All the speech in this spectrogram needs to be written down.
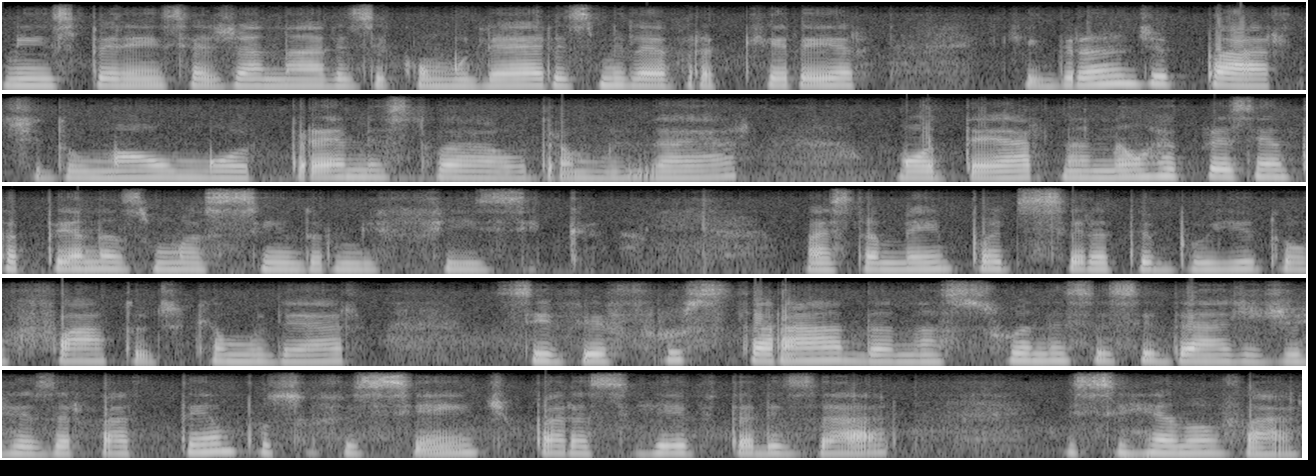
Minha experiência de análise com mulheres me leva a querer que grande parte do mau humor pré-menstrual da mulher moderna não representa apenas uma síndrome física, mas também pode ser atribuído ao fato de que a mulher se vê frustrada na sua necessidade de reservar tempo suficiente para se revitalizar e se renovar.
